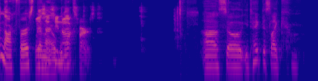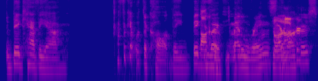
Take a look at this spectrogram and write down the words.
I knock first, Well, then I says he open knocks it. first. Uh, so you take this like big heavy uh, I forget what they're called. The big Knocker. like, metal rings, Door knocker? knockers.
